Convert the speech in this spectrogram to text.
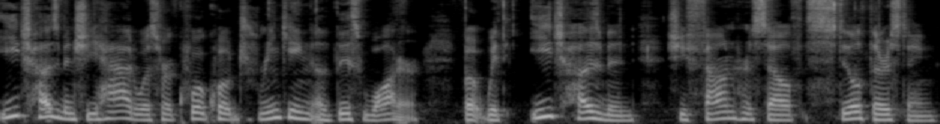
each husband she had was her quote, quote, drinking of this water. But with each husband, she found herself still thirsting,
